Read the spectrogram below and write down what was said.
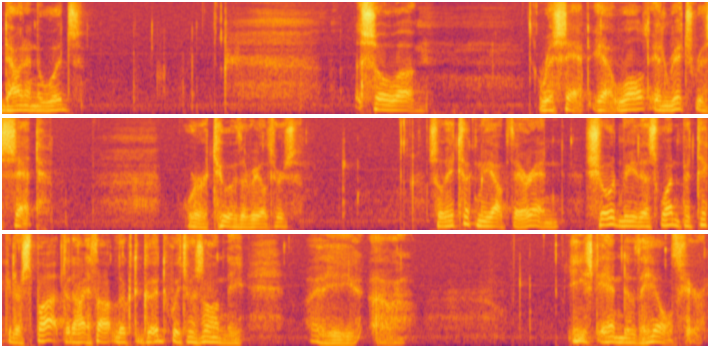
down in the woods. So, uh, Reset, yeah, Walt and Rich Reset were two of the realtors. So they took me up there and showed me this one particular spot that I thought looked good, which was on the, the uh, east end of the hills here.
